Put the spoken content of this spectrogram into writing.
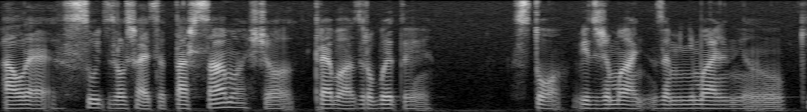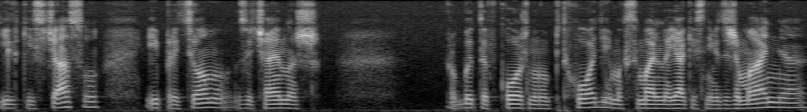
але суть залишається та ж сама, що треба зробити 100 віджимань за мінімальну кількість часу, і при цьому, звичайно ж, робити в кожному підході максимально якісні віджимання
